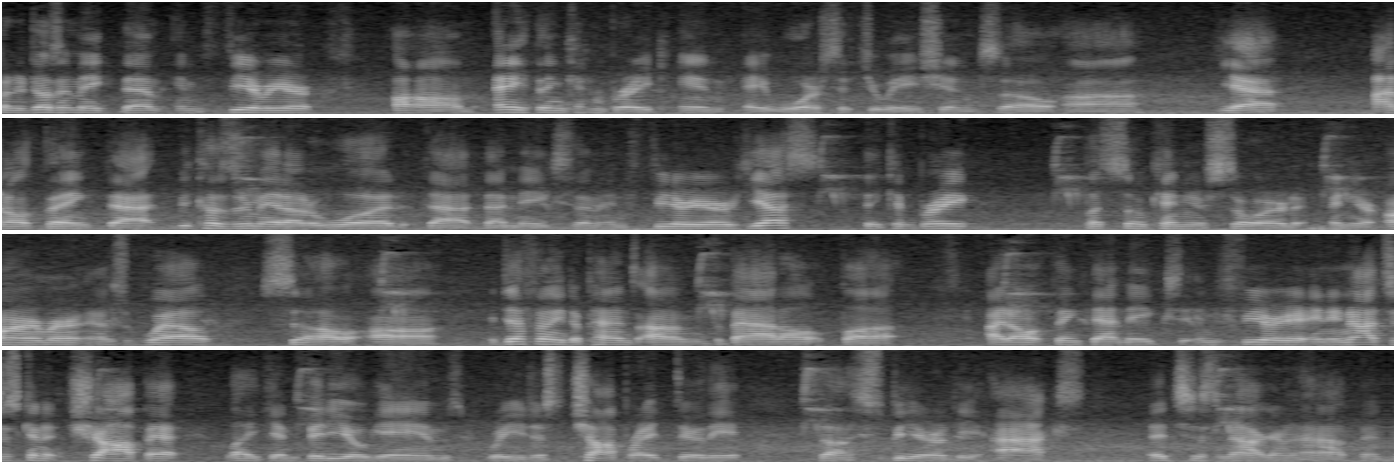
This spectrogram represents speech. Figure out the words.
but it doesn't make them inferior. Um, anything can break in a war situation. So, uh, yeah, I don't think that because they're made out of wood that that makes them inferior. Yes, they can break, but so can your sword and your armor as well. So, uh, it definitely depends on the battle, but I don't think that makes it inferior. And you're not just going to chop it like in video games where you just chop right through the, the spear, the axe it's just not gonna happen.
